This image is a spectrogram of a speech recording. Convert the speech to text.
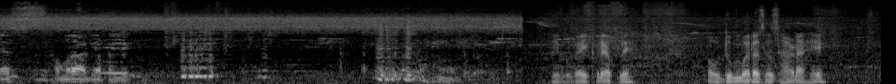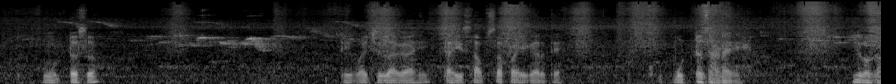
यस हमरा आ गया हे बघा इकडे आपले औदुंबराचं झाड आहे. मोठंसं. देवाची जागा आहे. काही साफसफाई करते. खूप मोठं झाड आहे. हे बघा.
